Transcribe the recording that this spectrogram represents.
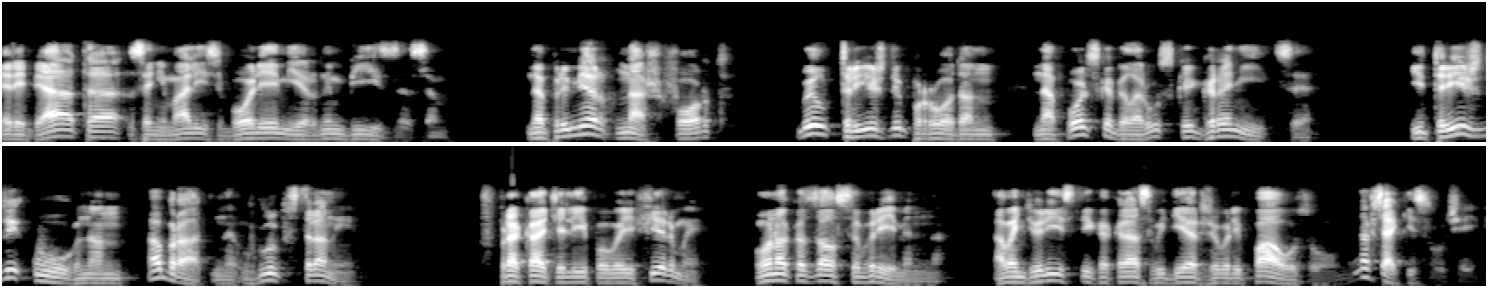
Ребята занимались более мирным бизнесом. Например, наш «Форд» был трижды продан на польско-белорусской границе и трижды угнан обратно вглубь страны. В прокате липовой фирмы он оказался временно. Авантюристы как раз выдерживали паузу, на всякий случай.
